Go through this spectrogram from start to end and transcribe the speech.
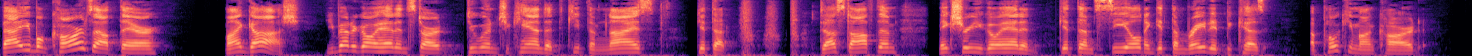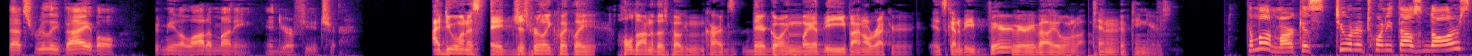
valuable cards out there, my gosh, you better go ahead and start doing what you can to keep them nice, get that dust off them. Make sure you go ahead and get them sealed and get them rated because a Pokemon card that's really valuable could mean a lot of money in your future. I do want to say just really quickly, hold on to those Pokemon cards. They're going the way of the vinyl record. It's going to be very, very valuable in about ten or fifteen years. Come on, Marcus, two hundred twenty thousand dollars.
